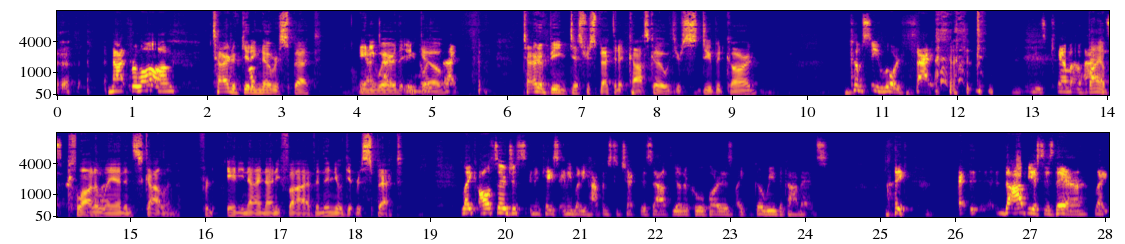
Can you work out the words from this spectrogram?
say. Not for long. Tired of getting um, no respect anywhere tired that you being go. respect. Tired of being disrespected at Costco with your stupid card. Come see Lord Fatty. These camo hats. Buy a plot of land in Scotland for eighty nine ninety five, and then you'll get respect. like also just in case anybody happens to check this out the other cool part is like go read the comments like eh, the obvious is there like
